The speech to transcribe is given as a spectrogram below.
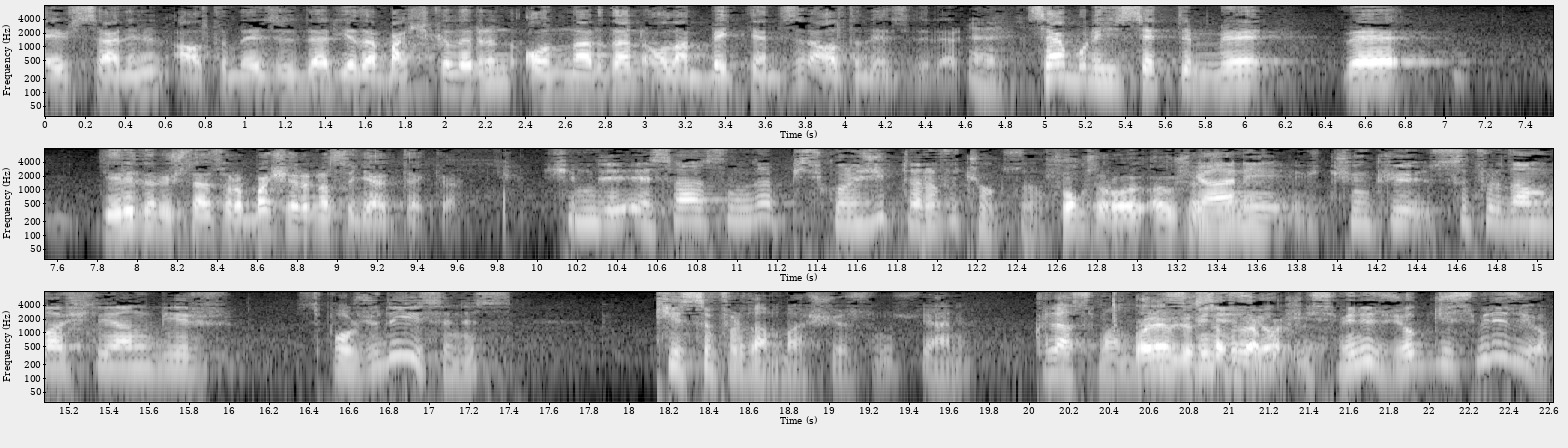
efsanenin altında ezildiler ya da başkalarının onlardan olan beklentisinin altında ezildiler. Evet. Sen bunu hissettin mi ve geri dönüşten sonra başarı nasıl geldi tekrar? Şimdi esasında psikolojik tarafı çok zor. Çok zor. O, o Yani çünkü sıfırdan başlayan bir sporcu değilsiniz. ki sıfırdan başlıyorsunuz. Yani klasmanda Öyle isminiz yok, başlıyor? isminiz yok, cisminiz yok.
